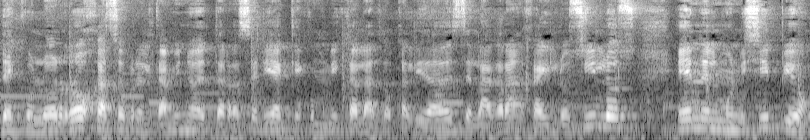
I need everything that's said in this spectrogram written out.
de color roja sobre el camino de terracería que comunica las localidades de La Granja y Los Hilos en el municipio.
